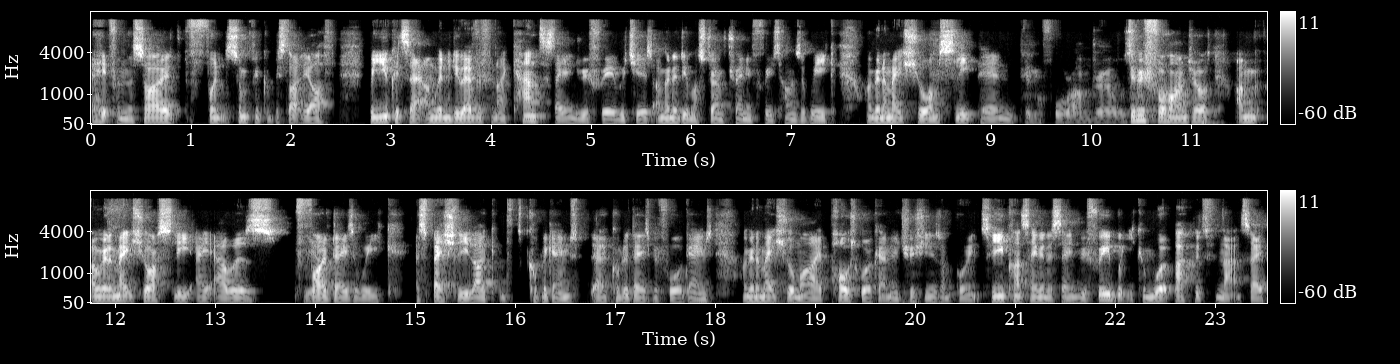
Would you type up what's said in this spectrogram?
a hit from the side, front, something could be slightly off. But you could say, I'm going to do everything I can to stay injury free, which is I'm going to do my strength training three times a week. I'm going to make sure I'm sleeping, do my forearm drills. do my forearm drills. I'm, I'm going to make sure I sleep eight hours five days a week, especially like a couple of games, a couple of days before games. I'm going to make sure my post workout nutrition is on point. So you can't say I'm going to stay injury free, but you can work backwards from that and say,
